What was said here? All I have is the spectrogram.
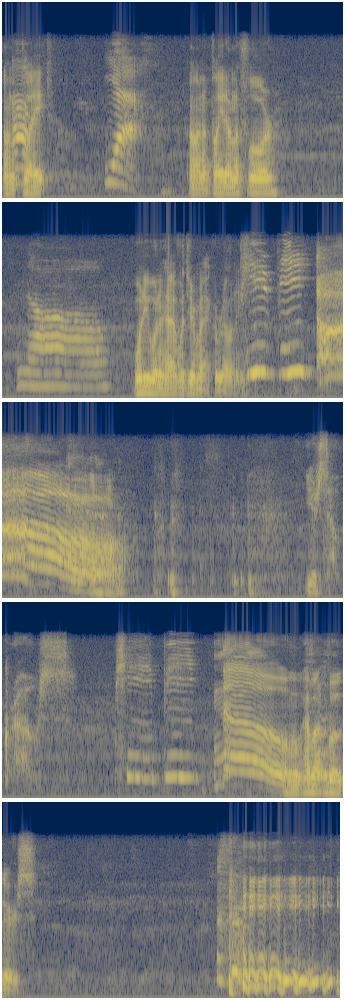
On a Ah. plate? Yeah. On a plate on the floor? No. What do you want to have with your macaroni? Pee-pee. Oh! You're so gross. Pee-pee. No! How about boogers?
